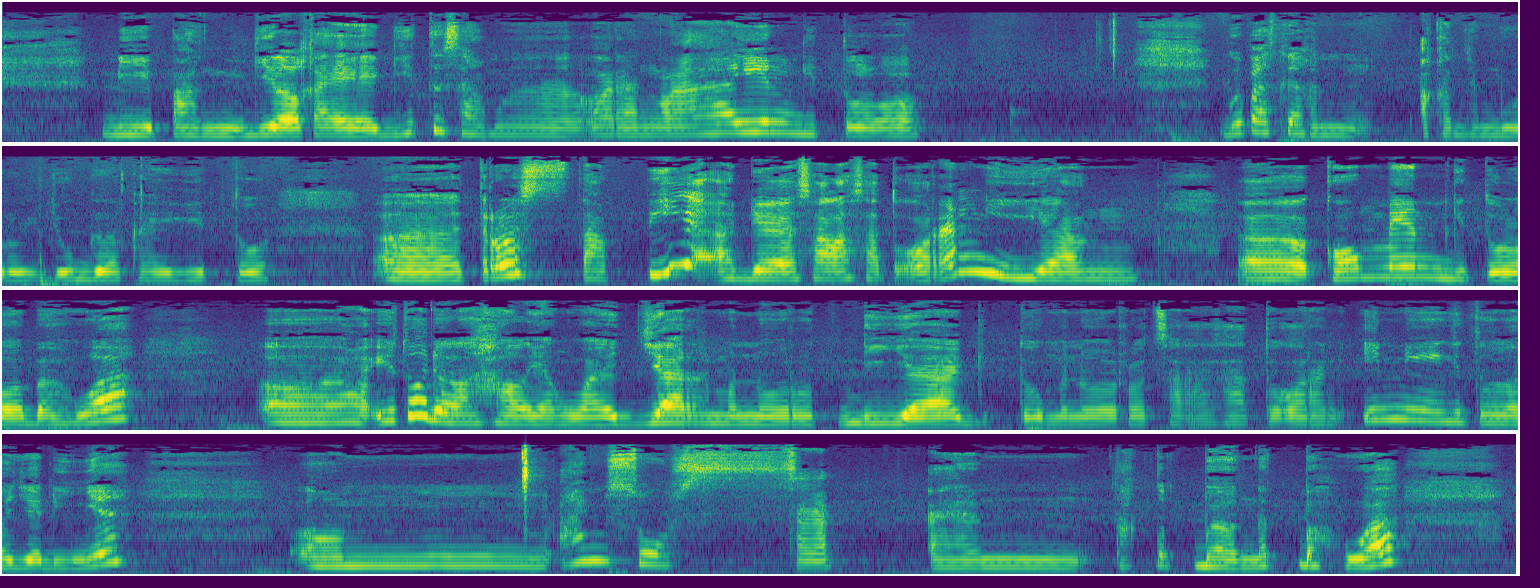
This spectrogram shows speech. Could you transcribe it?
dipanggil kayak gitu sama orang lain gitu loh. Gue pasti akan akan cemburu juga kayak gitu. Uh, terus tapi ada salah satu orang yang uh, komen gitu loh bahwa uh, itu adalah hal yang wajar menurut dia gitu menurut salah satu orang ini gitu loh. Jadinya um, I'm so sad and takut banget bahwa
